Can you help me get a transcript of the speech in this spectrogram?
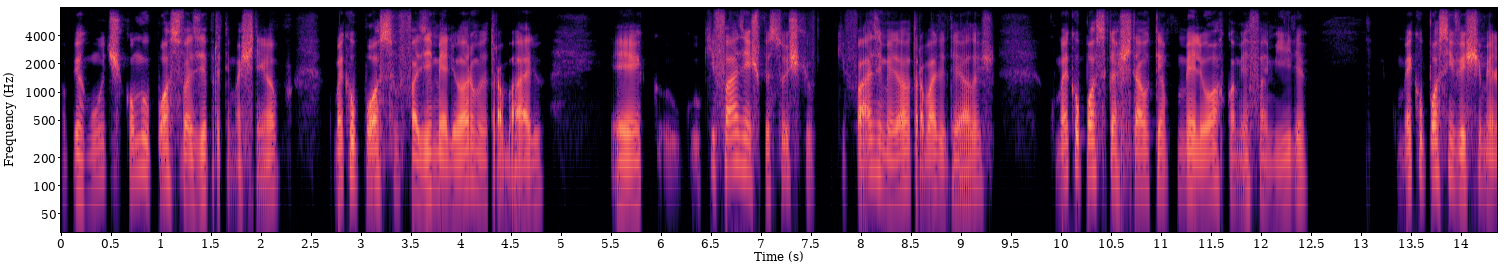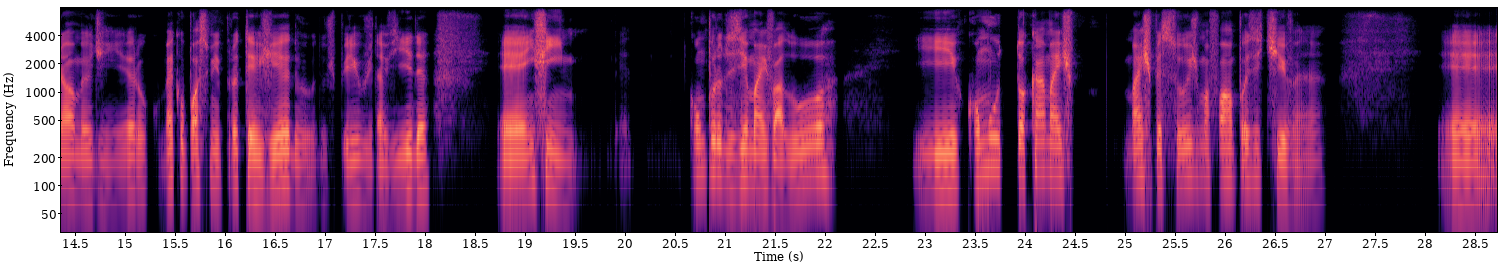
São perguntas como eu posso fazer para ter mais tempo, como é que eu posso fazer melhor o meu trabalho, é, o que fazem as pessoas que, que fazem melhor o trabalho delas, como é que eu posso gastar o tempo melhor com a minha família, como é que eu posso investir melhor o meu dinheiro, como é que eu posso me proteger do, dos perigos da vida, é, enfim, como produzir mais valor e como tocar mais, mais pessoas de uma forma positiva. Né? É,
